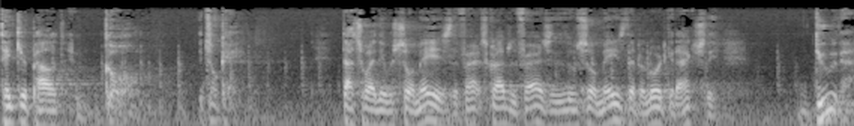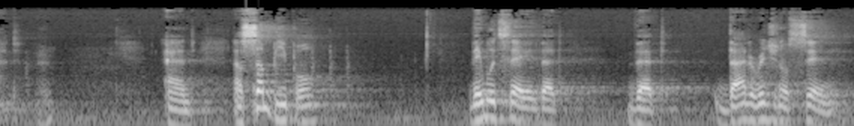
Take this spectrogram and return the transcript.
take your pallet, and go home. It's okay. That's why they were so amazed, the scribes and Pharisees, they were so amazed that the Lord could actually do that. And now some people, they would say that, that that original sin,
